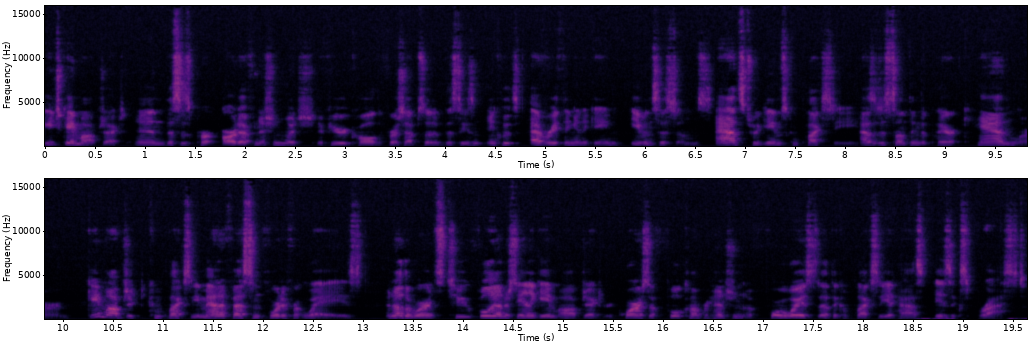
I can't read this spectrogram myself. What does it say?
Each game object, and this is per our definition, which, if you recall the first episode of this season, includes everything in a game, even systems, adds to a game's complexity, as it is something the player can learn. Game object complexity manifests in four different ways. In other words, to fully understand a game object requires a full comprehension of four ways that the complexity it has is expressed.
